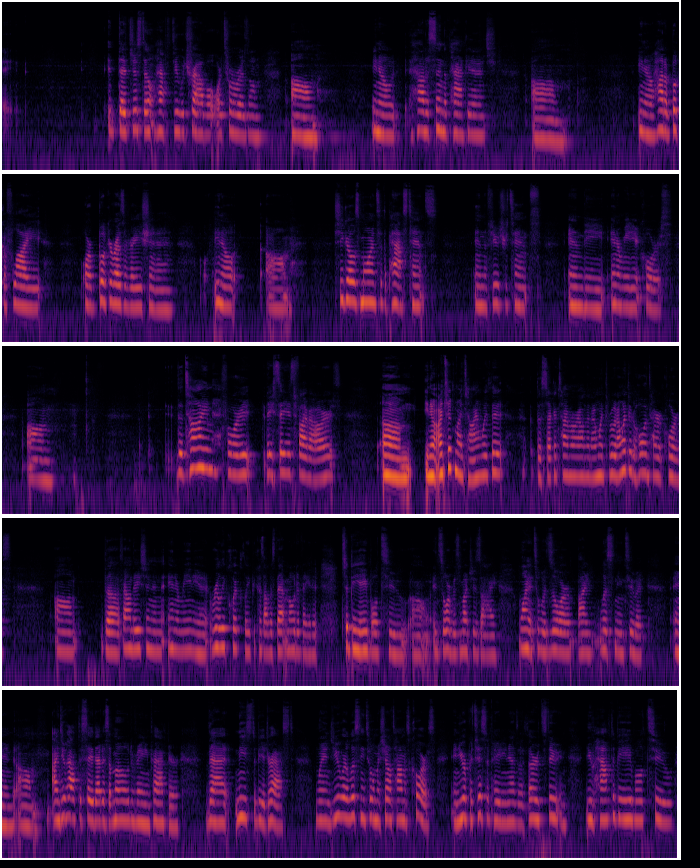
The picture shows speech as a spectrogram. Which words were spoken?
it, that just don't have to do with travel or tourism. Um, you know, how to send a package, um, you know, how to book a flight or book a reservation. You know, um, she goes more into the past tense and the future tense in the intermediate course. Um, the time for it, they say is five hours. Um, you know, I took my time with it the second time around that I went through it. I went through the whole entire course, um, the foundation and the intermediate, really quickly because I was that motivated to be able to um, absorb as much as I wanted to absorb by listening to it. And um, I do have to say that is a motivating factor that needs to be addressed when you are listening to a Michel Thomas course and you're participating as a third student, you have to be able to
